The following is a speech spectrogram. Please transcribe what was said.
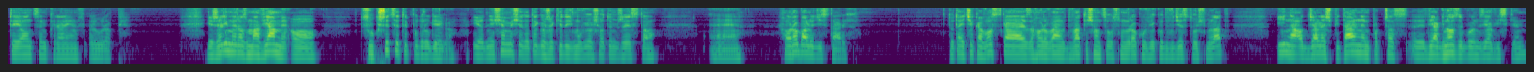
tyjącym krajem w Europie. Jeżeli my rozmawiamy o cukrzycy typu drugiego i odniesiemy się do tego, że kiedyś mówiło się o tym, że jest to E, choroba ludzi starych. Tutaj ciekawostka, ja zachorowałem w 2008 roku w wieku 28 lat i na oddziale szpitalnym podczas y, diagnozy byłem zjawiskiem.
